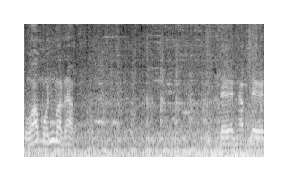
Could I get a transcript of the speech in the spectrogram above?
หัวหมุนหมดครับ เดินครับเดิน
